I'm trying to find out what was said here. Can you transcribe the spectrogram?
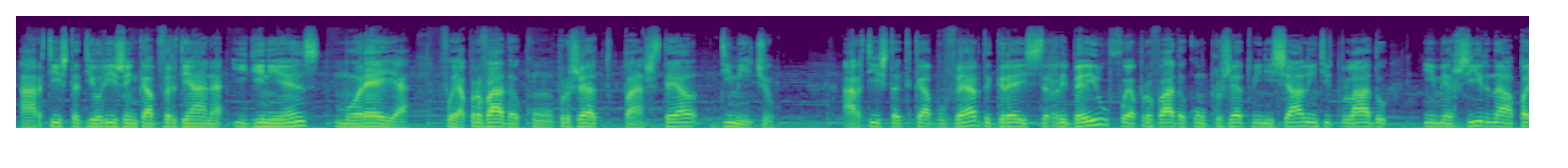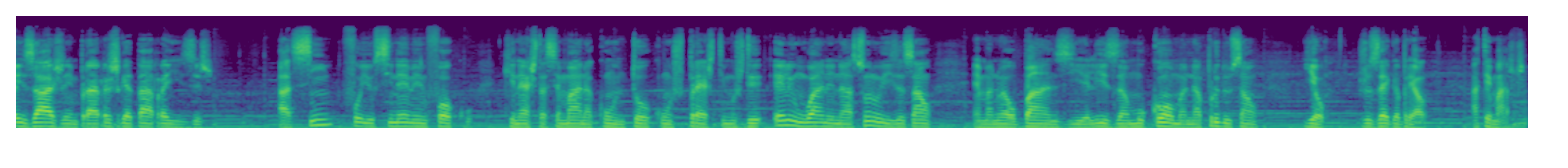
A artista de origem cabo-verdiana e guineense, Moreia, foi aprovada com o projeto Pastel de Mídio. A artista de Cabo Verde, Grace Ribeiro, foi aprovada com o projeto inicial intitulado Emergir na Paisagem para Resgatar Raízes. Assim foi o Cinema em Foco, que nesta semana contou com os préstimos de Elinguane na sonorização, Emanuel Banz e Elisa Mukoma na produção e eu, José Gabriel. Até mais.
